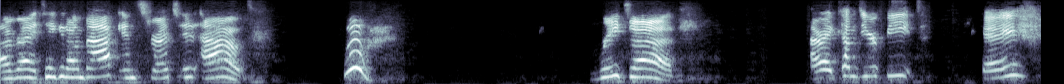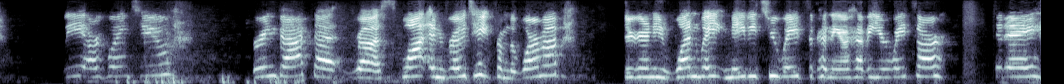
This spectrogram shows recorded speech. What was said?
All right, take it on back and stretch it out. Woo! Great job. All right, come to your feet, okay? We are going to bring back that uh, squat and rotate from the warm up. You're gonna need one weight, maybe two weights, depending on how heavy your weights are today.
